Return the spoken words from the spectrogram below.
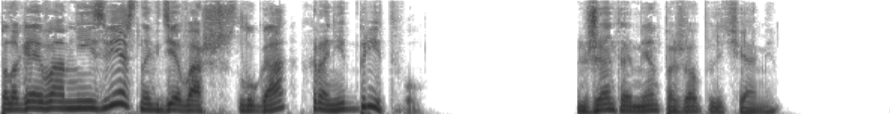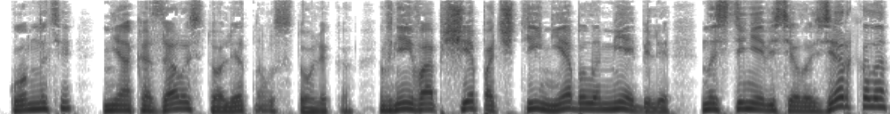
Полагаю, вам неизвестно, где ваш слуга хранит бритву». Джентльмен пожал плечами. В комнате не оказалось туалетного столика. В ней вообще почти не было мебели. На стене висело зеркало,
